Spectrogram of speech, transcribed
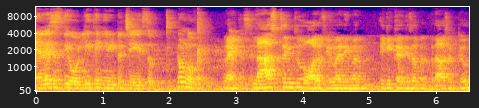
NLS is the only thing you need to chase. So don't go for it. Right. Last thing to all of you, I think एक एक करके सब बता सकते हो.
